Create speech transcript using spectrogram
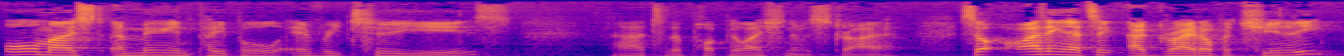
almost a million people every two years uh, to the population of Australia. So I think that's a, a great opportunity.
